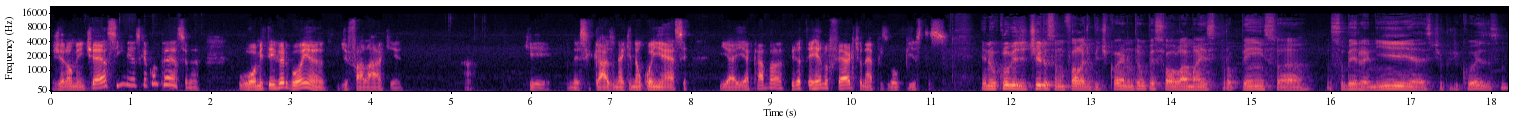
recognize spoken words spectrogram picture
Geralmente é assim mesmo que acontece, né? O homem tem vergonha de falar que, que nesse caso, né, que não conhece, e aí acaba, vira terreno fértil, né, para os golpistas. E no clube de tiro, você não fala de Bitcoin? Não tem um pessoal lá mais propenso a soberania, esse tipo de coisa, assim?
